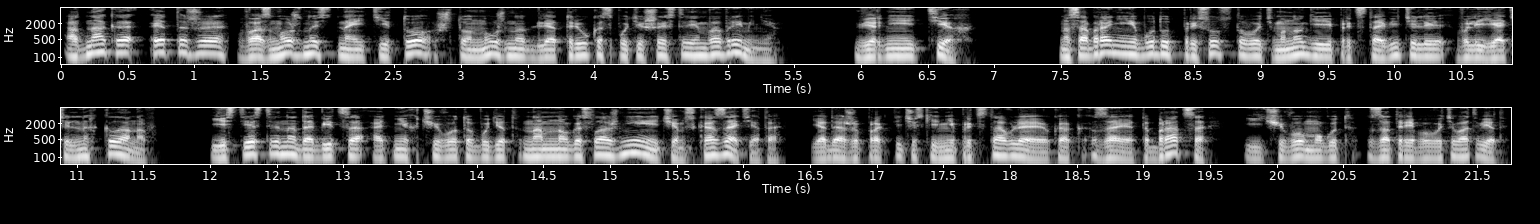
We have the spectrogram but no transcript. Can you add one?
Однако это же возможность найти то, что нужно для трюка с путешествием во времени. Вернее, тех – на собрании будут присутствовать многие представители влиятельных кланов. Естественно, добиться от них чего-то будет намного сложнее, чем сказать это. Я даже практически не представляю, как за это браться и чего могут затребовать в ответ.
